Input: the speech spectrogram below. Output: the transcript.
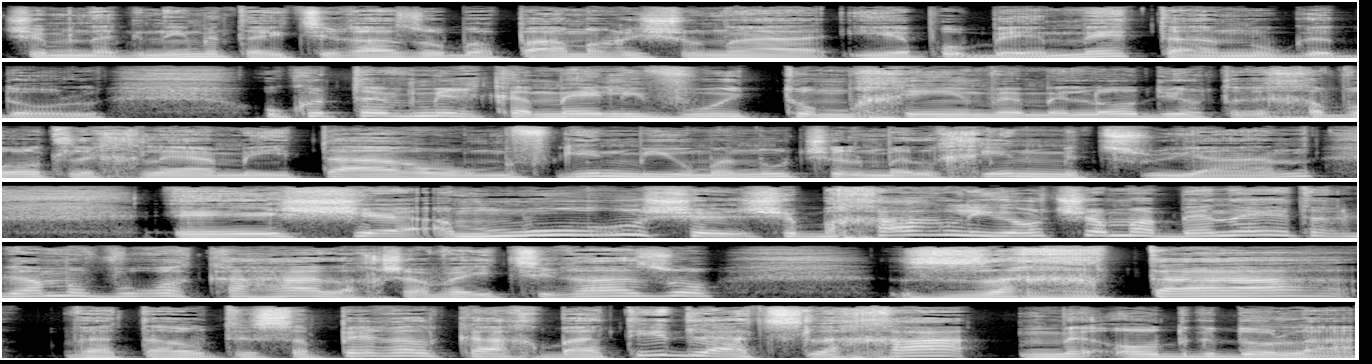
שמנגנים את היצירה הזו בפעם הראשונה, יהיה פה באמת תענוג גדול. הוא כותב מרקמי ליווי תומכים ומלודיות רחבות לכלי המיתר, והוא מפגין מיומנות של מלחין מצוין, אה, שאמור, ש, שבחר להיות שם בין היתר גם עבור הקהל. עכשיו, היצירה הזו זכתה, ואתה עוד תספר על כך בעתיד, להצלחה מאוד גדולה,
